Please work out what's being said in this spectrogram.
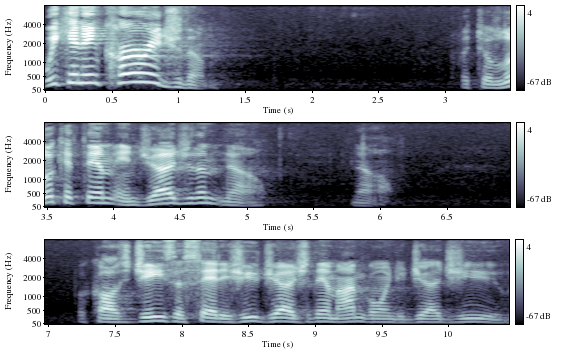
we can encourage them. But to look at them and judge them, no. No. Because Jesus said, as you judge them, I'm going to judge you.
